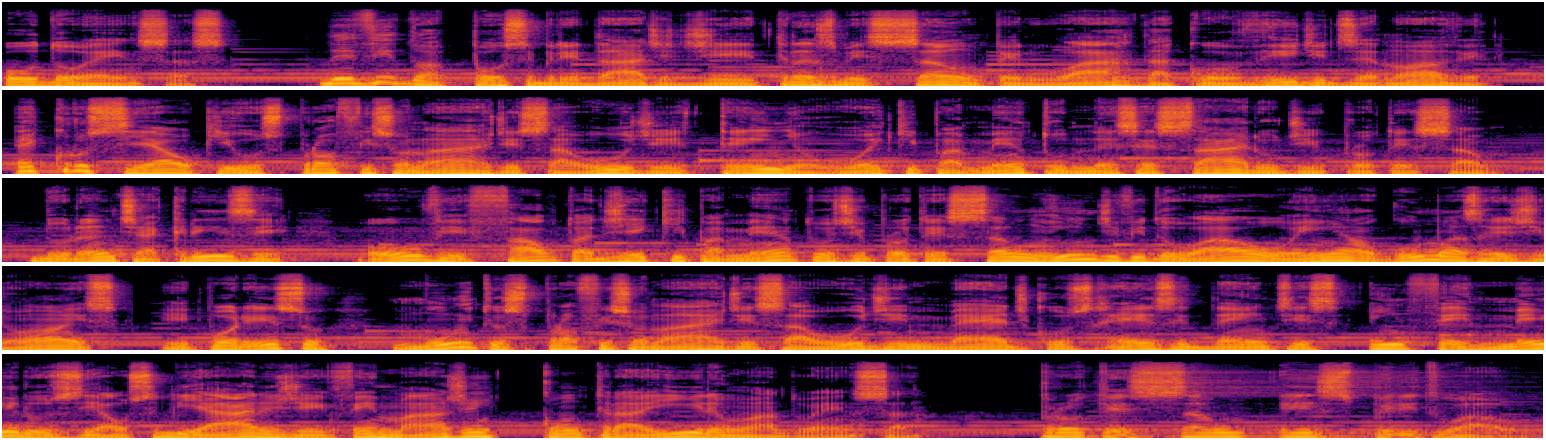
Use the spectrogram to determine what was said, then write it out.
ou doenças. Devido à possibilidade de transmissão pelo ar da Covid-19, é crucial que os profissionais de saúde tenham o equipamento necessário de proteção. Durante a crise, houve falta de equipamentos de proteção individual em algumas regiões e, por isso, muitos profissionais de saúde, médicos, residentes, enfermeiros e auxiliares de enfermagem contraíram a doença. Proteção espiritual.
